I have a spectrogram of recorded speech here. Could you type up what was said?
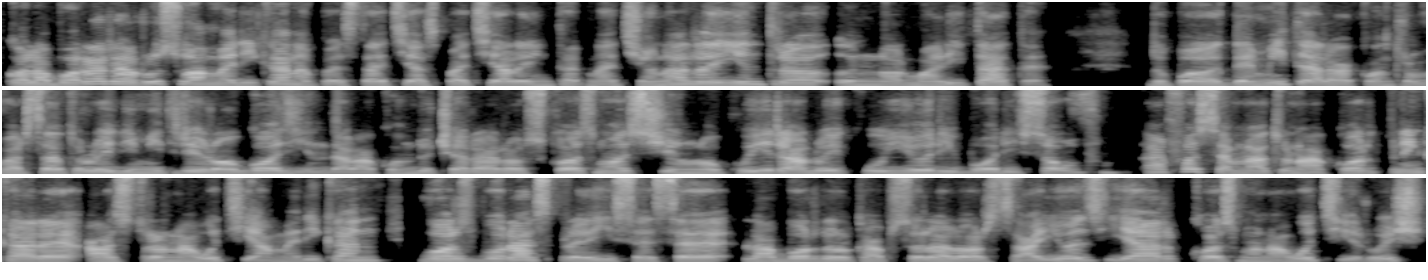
Colaborarea ruso-americană pe Stația Spațială Internațională intră în normalitate. După demiterea controversatului Dimitri Rogozin de la conducerea Roscosmos și înlocuirea lui cu Yuri Borisov, a fost semnat un acord prin care astronauții americani vor zbura spre ISS la bordul capsulelor Soyuz, iar cosmonauții ruși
